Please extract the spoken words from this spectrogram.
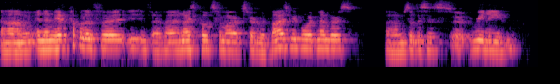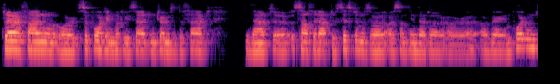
Um, and then we have a couple of, uh, of uh, nice quotes from our external advisory board members. Um, so this is uh, really clarifying or supporting what we said in terms of the fact that uh, self-adaptive systems are, are, something that are, are, are very important,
